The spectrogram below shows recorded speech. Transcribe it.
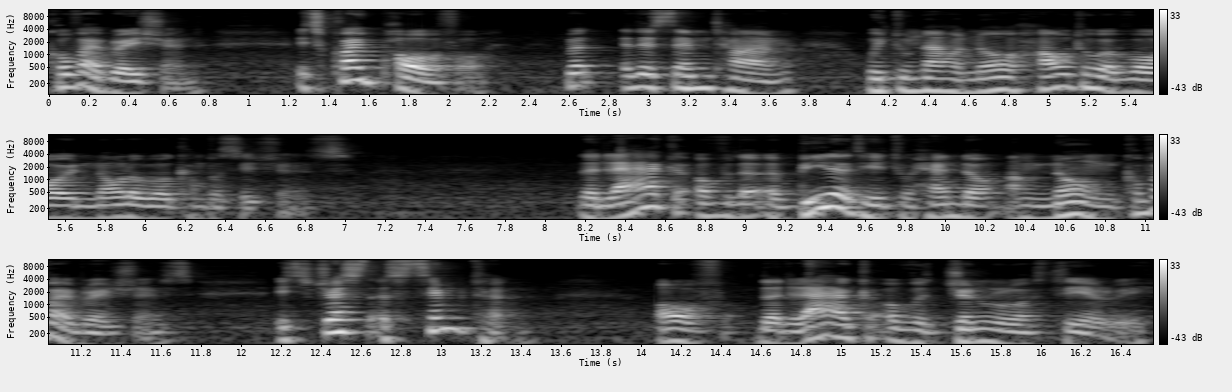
cofibration. It's quite powerful, but at the same time, we do not know how to avoid nullable compositions. The lack of the ability to handle unknown cofibrations is just a symptom of the lack of a general theory.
